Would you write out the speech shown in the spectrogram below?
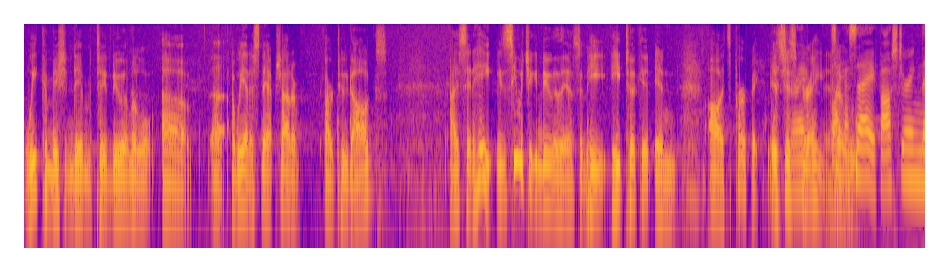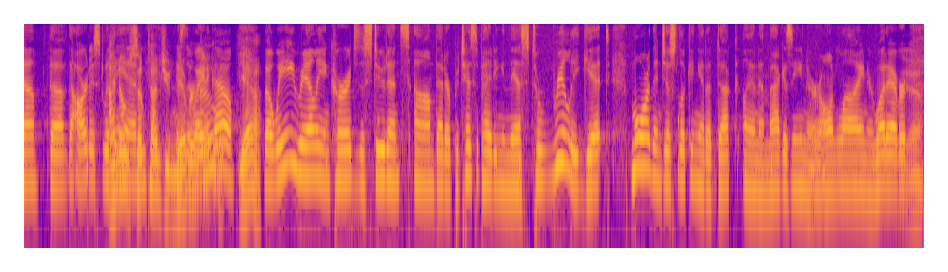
we commissioned him to do a little. Uh, uh, we had a snapshot of our two dogs. I said, "Hey, see what you can do with this," and he he took it, and oh, it's perfect. It's just great. Like I say, fostering the, the the artist within. I know sometimes you is never the way know. to go. Yeah. But we really encourage the students um, that are participating in this to really get more than just looking at a duck in a magazine or online or whatever. Yeah.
